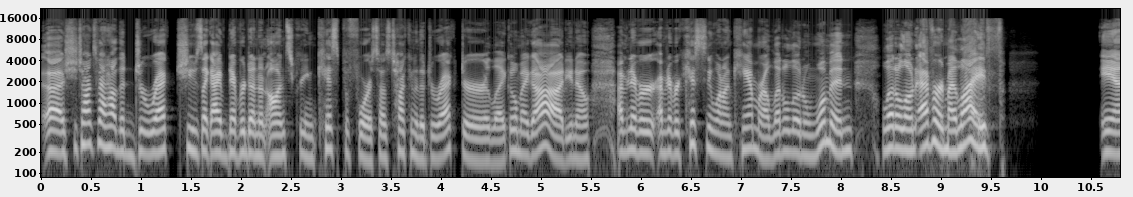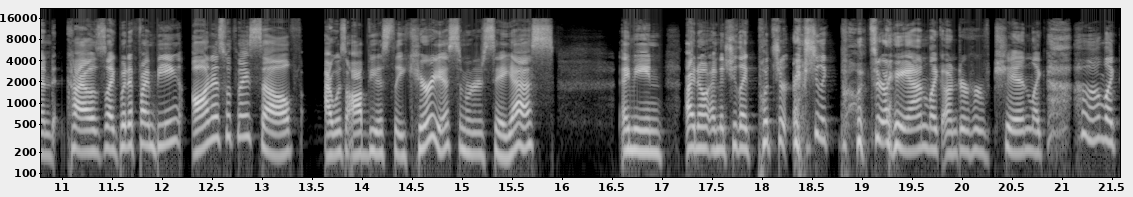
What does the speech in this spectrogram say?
uh she talks about how the direct she was like I've never done an on-screen kiss before. So I was talking to the director like, "Oh my god, you know, I've never I've never kissed anyone on camera, let alone a woman, let alone ever in my life." And Kyle's like, "But if I'm being honest with myself, I was obviously curious in order to say yes." I mean, I don't. And then she like puts her, she like puts her hand like under her chin, like, huh, like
